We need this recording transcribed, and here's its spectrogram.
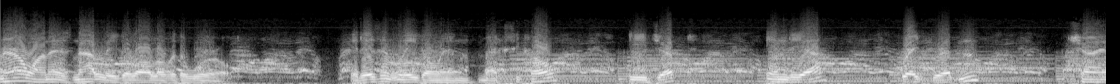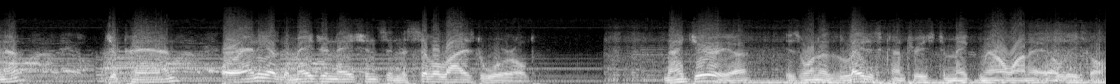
marijuana is not legal all over the world. It isn't legal in Mexico, Egypt, India, Great Britain, China, Japan, or any of the major nations in the civilized world. Nigeria is one of the latest countries to make marijuana illegal.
